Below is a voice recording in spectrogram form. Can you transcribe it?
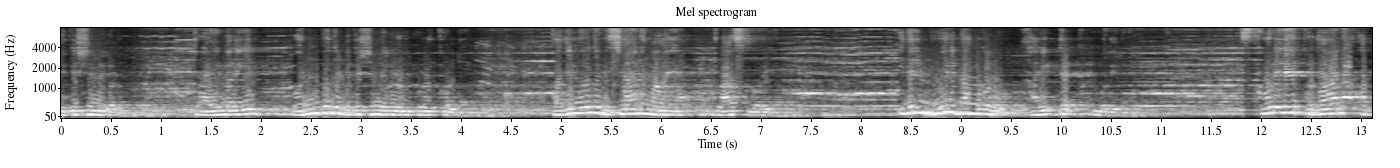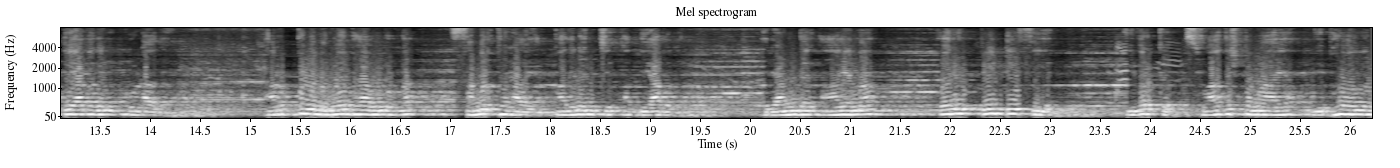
ഡിവിഷനുകളും പ്രൈമറിയിൽ ഒൻപത് ഡിവിഷനുകളും ഉൾക്കൊണ്ട് പതിമൂന്ന് വിശാലമായ ക്ലാസ് മുറികൾ. ഇതിൽ ഭൂരിഭാഗവും ഹൈടെക് മുറികൾ. സ്കൂളിലെ പ്രധാന അധ്യാപകൻ കൂടാതെ അർപ്പണ മനോഭാവമുള്ള സമർത്ഥരായ പതിനഞ്ച് അധ്യാപകർ രണ്ട് ആയമ ഒരു പി ടി സി എം ഇവർക്ക് സ്വാദിഷ്ടമായ വിഭവങ്ങൾ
